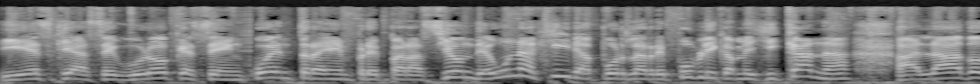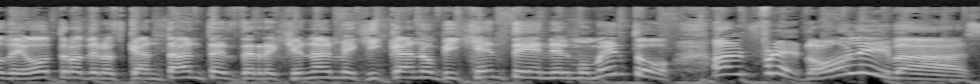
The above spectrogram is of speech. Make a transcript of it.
y es que aseguró que se encuentra en preparación de una gira por la República Mexicana al lado de otro de los cantantes de regional mexicano vigente en el momento, Alfredo Olivas.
